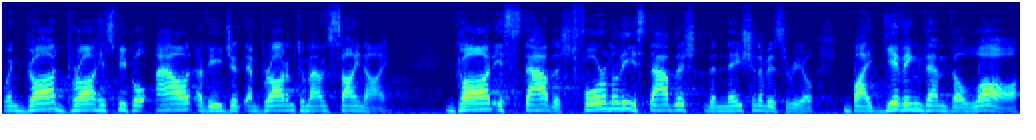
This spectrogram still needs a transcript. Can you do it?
when God brought his people out of Egypt and brought them to Mount Sinai, God established, formally established the nation of Israel by giving them the law,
